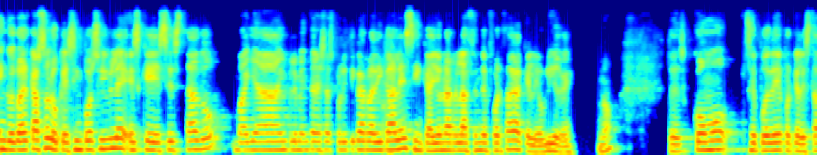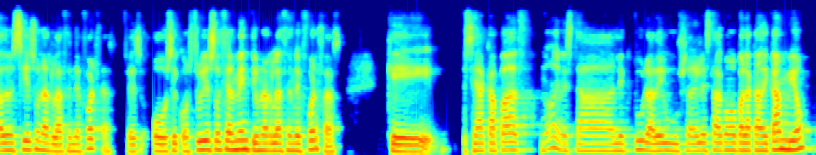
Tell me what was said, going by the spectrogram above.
en cualquier caso, lo que es imposible es que ese Estado vaya a implementar esas políticas radicales sin que haya una relación de fuerza que le obligue. ¿no? Entonces, ¿cómo se puede? Porque el Estado en sí es una relación de fuerzas. O se construye socialmente una relación de fuerzas que sea capaz, ¿no? en esta lectura de usar el Estado como palanca de cambio,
